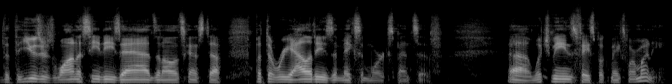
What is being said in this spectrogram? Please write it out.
that the users want to see these ads and all this kind of stuff. But the reality is it makes it more expensive, uh, which means Facebook makes more money.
